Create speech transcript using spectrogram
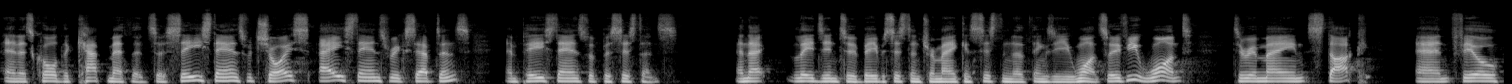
and it's called the CAP method. So C stands for choice, A stands for acceptance, and P stands for persistence. And that leads into be persistent remain consistent of the things that you want. So if you want to remain stuck and feel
